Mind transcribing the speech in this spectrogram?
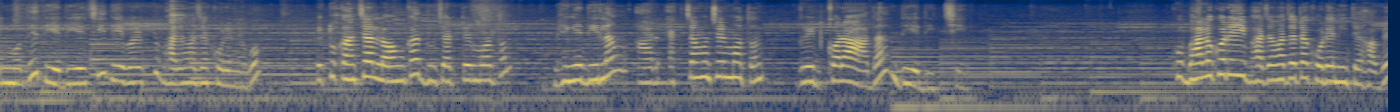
এর মধ্যে দিয়ে দিয়েছি। দিয়ে এবার একটু ভাজা ভাজা করে নেব। একটু কাঁচা লঙ্কা দু চারটের মতন ভেঙে দিলাম আর এক চামচের মতন গ্রেড করা আদা দিয়ে দিচ্ছি। খুব ভালো করে এই ভাজা ভাজাটা করে নিতে হবে।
